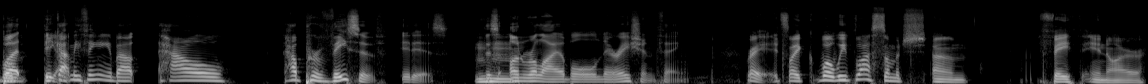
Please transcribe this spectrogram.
But Well, it got me thinking about how how pervasive it is. This Mhm. unreliable narration thing. Right. It's like, well, we've lost so much um, faith in our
